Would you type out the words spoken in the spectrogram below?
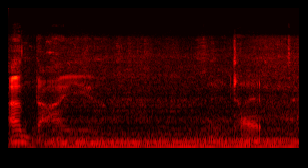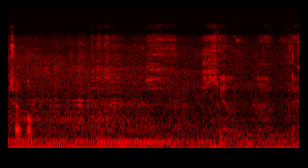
I'm die There, tie it. Triple. kill bear.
